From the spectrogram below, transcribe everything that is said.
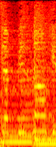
se pi zo ki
